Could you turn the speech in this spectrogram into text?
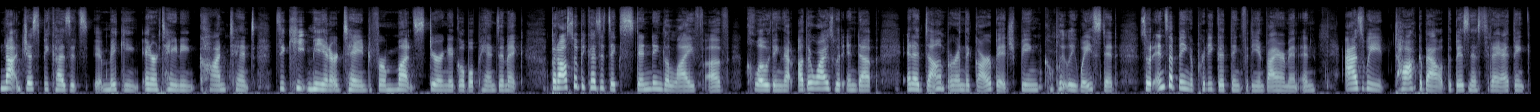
not just because it's eh, making entertaining content to keep me entertained for months during a global pandemic, but also because it's extending the life of clothing that otherwise would end up in a dump or in the garbage, being completely wasted. So it ends up being a pretty good thing for the environment. And as we talk about the business today, I think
